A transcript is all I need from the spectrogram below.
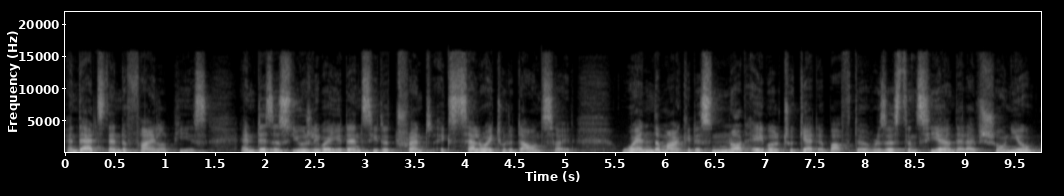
And that's then the final piece. And this is usually where you then see the trend accelerate to the downside. When the market is not able to get above the resistance here that I've shown you,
